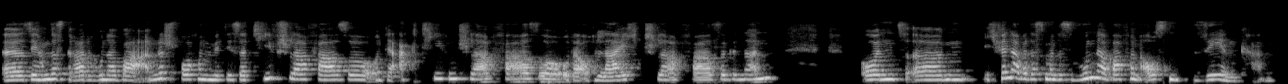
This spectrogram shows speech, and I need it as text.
Äh, Sie haben das gerade wunderbar angesprochen mit dieser Tiefschlafphase und der aktiven Schlafphase oder auch Leichtschlafphase genannt. Und ähm, ich finde aber, dass man das wunderbar von außen sehen kann.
